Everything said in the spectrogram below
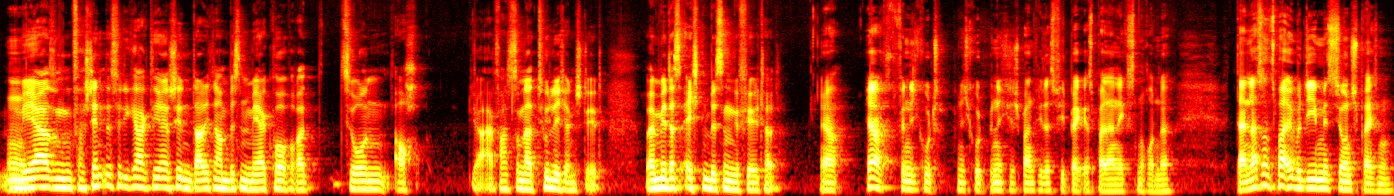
mehr so ein Verständnis für die Charaktere entsteht und dadurch noch ein bisschen mehr Kooperation auch, ja, einfach so natürlich entsteht. Weil mir das echt ein bisschen gefehlt hat. Ja, ja, finde ich gut. Finde ich gut. Bin ich gespannt, wie das Feedback ist bei der nächsten Runde. Dann lass uns mal über die Mission sprechen.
